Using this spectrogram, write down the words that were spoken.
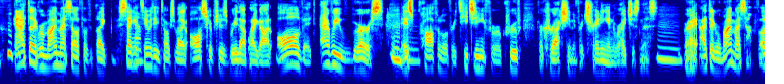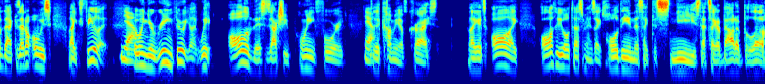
and I have to like remind myself of like Second. Timothy talks about like all scripture is breathed out by God. All of it, every verse is Mhm. profitable for teaching, for reproof, for correction, and for training in righteousness. Mm, Right? I have to remind myself of that because I don't always like feel it. yeah. But when you're reading through it, you're like, wait, all of this is actually pointing forward to the coming of Christ. Like it's all like all through the Old Testament is like holding in this like the sneeze that's like about to blow.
